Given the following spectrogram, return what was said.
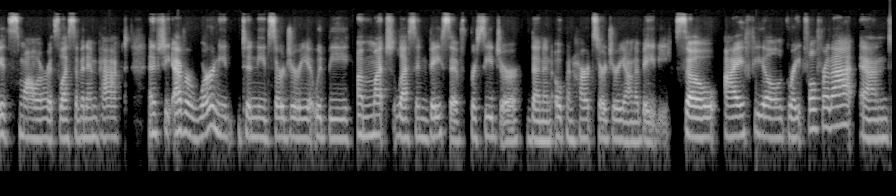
it's smaller it's less of an impact. And if she ever were need to need surgery it would be a much less invasive procedure than an open heart surgery on a baby. So i feel grateful for that and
